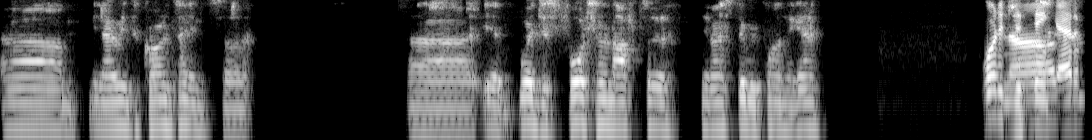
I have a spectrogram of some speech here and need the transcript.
and um, you know into quarantine. So uh, yeah, we're just fortunate enough to you know still be playing the game. What did No, you think, Adam?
